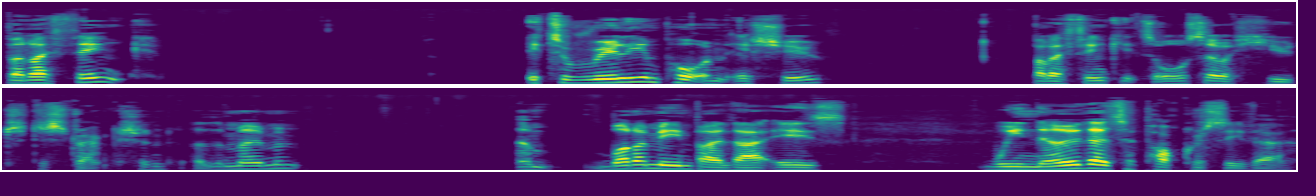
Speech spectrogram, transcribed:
But I think it's a really important issue, but I think it's also a huge distraction at the moment. And what I mean by that is we know there's hypocrisy there,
